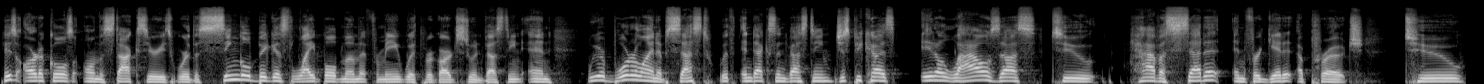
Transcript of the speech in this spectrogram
His articles on the stock series were the single biggest light bulb moment for me with regards to investing. And we were borderline obsessed with index investing just because it allows us to have a set it and forget it approach to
